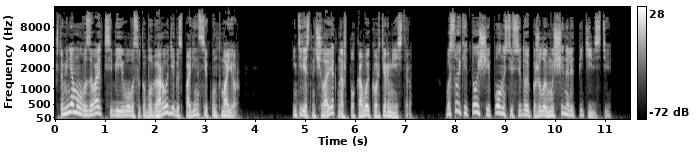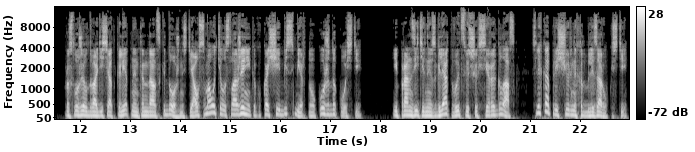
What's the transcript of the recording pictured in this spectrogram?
что меня, мол, вызывает к себе его высокоблагородие господин секунд-майор. Интересный человек, наш полковой квартирмейстер. Высокий, тощий и полностью седой пожилой мужчина лет 50. Прослужил два десятка лет на интендантской должности, а у самого телосложения, как у Кощей Бессмертного, кожа до кости. И пронзительный взгляд выцветших серых глаз, слегка прищуренных от близорукости.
